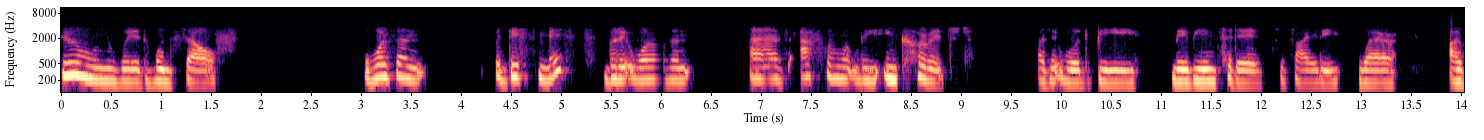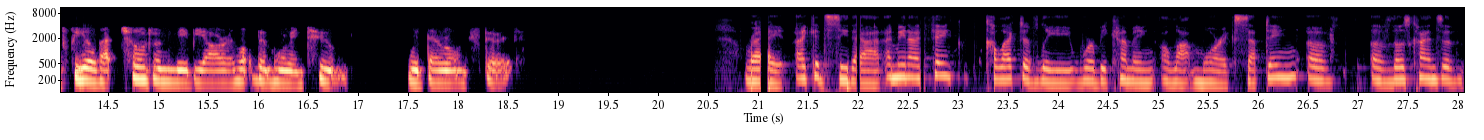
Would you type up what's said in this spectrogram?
tune with oneself, wasn't dismissed, but it wasn't as affluently encouraged as it would be maybe in today's society where I feel that children maybe are a little bit more in tune with their own spirit. Right. I could see that. I mean, I think collectively we're becoming a lot more accepting of of those kinds of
